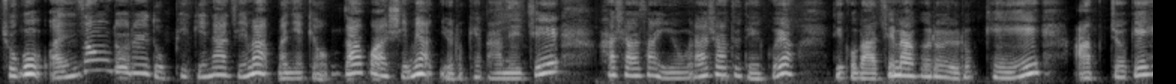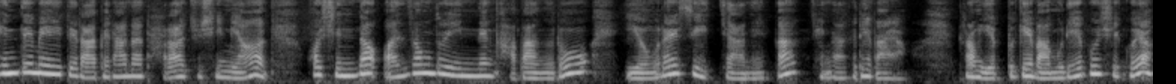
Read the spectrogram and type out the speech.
조금 완성도를 높이긴 하지만 만약에 없다고 하시면 이렇게 바느질 하셔서 이용을 하셔도 되고요. 그리고 마지막으로 이렇게 앞쪽에 핸드메이드 라벨 하나 달아주시면 훨씬 더 완성도 있는 가방으로 이용을 할 수 있지 않을까 생각을 해봐요. 그럼 예쁘게 마무리해 보시고요.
